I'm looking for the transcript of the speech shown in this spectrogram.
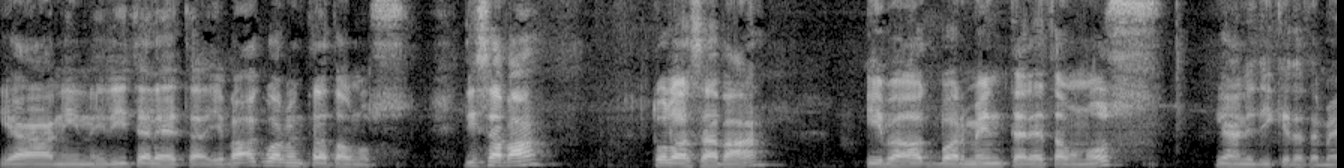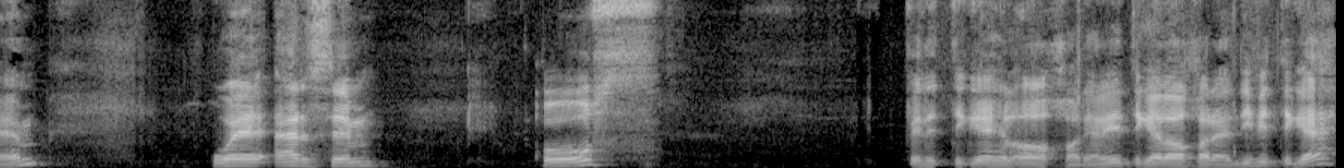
يعني إن دي تلاتة يبقى أكبر من تلاتة ونص. دي سبعة طولها سبعة يبقى أكبر من تلاتة ونص. يعني دي كده تمام. وأرسم قوس في الاتجاه الآخر. يعني إيه الاتجاه الآخر؟ يعني دي في اتجاه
